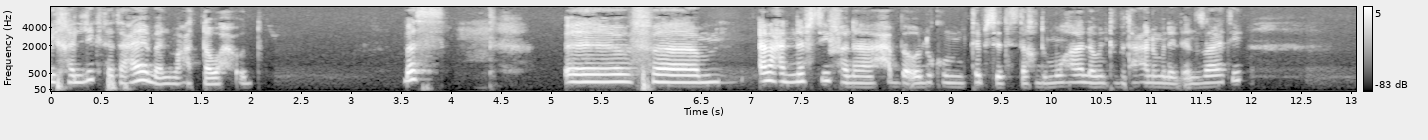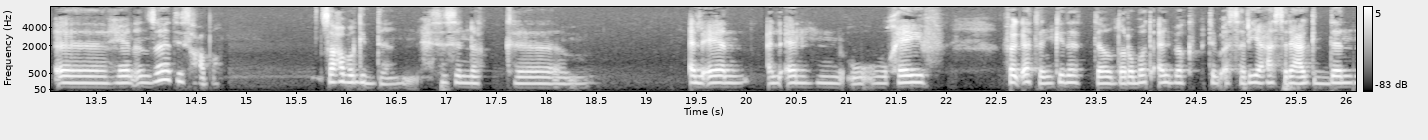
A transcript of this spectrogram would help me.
بيخليك تتعامل مع التوحد. بس آه ف أنا عن نفسي فأنا حابة أقول لكم تبس تستخدموها لو أنتوا بتعانوا من الانزايتي هي الانزايتي صعبة. صعبة جدا. إحساس إنك قلقان قلقان وخايف. فجأة كده ضربات قلبك بتبقى سريعة سريعة جدا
